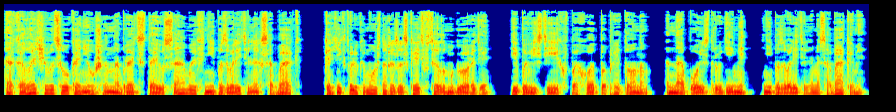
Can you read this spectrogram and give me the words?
Околачиваться у конюшен, набрать стаю самых непозволительных собак, каких только можно разыскать в целом городе, и повести их в поход по притонам на бой с другими непозволительными собаками.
